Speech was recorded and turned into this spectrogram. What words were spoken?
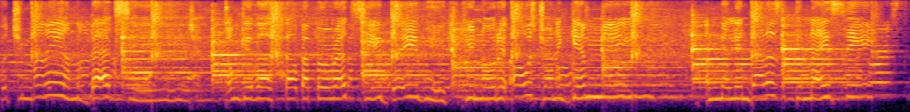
Put your money in the backseat. Don't give a hell paparazzi, baby. You know they always trying to get me. A million dollars looking icy. First,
